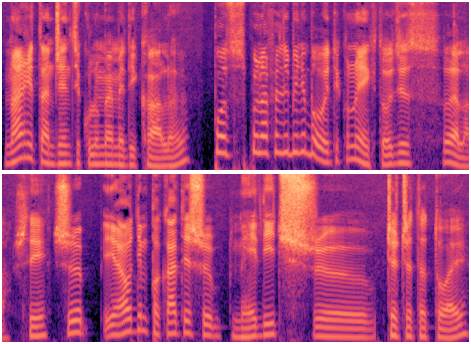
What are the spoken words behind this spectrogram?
nu are tangenții cu lumea medicală, poți să spui la fel de bine, bă, uite că nu e zis ăla, știi? Și erau din păcate și medici și cercetători,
